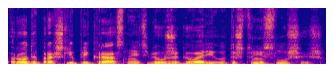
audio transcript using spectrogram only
Роды прошли прекрасно, я тебе уже говорила. Ты что, не слушаешь?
